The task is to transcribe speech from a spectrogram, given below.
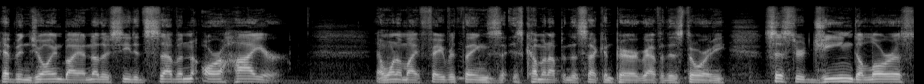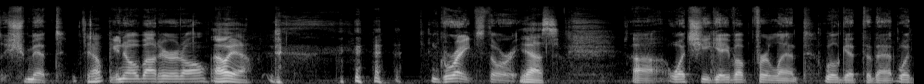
have been joined by another seeded 7 or higher. And one of my favorite things is coming up in the second paragraph of this story. Sister Jean Dolores Schmidt. Yep. You know about her at all? Oh, yeah. Great story. Yes. Uh, what she gave up for Lent. We'll get to that. What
